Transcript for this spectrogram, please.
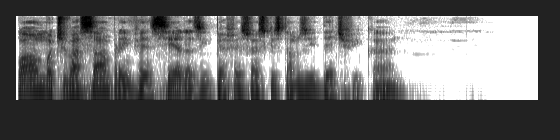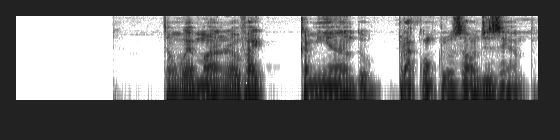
Qual a motivação para vencer as imperfeições que estamos identificando? Então o Emmanuel vai caminhando para a conclusão dizendo:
